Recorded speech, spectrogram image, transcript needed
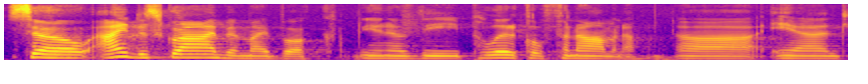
So I describe in my book, you know, the political phenomena uh, and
